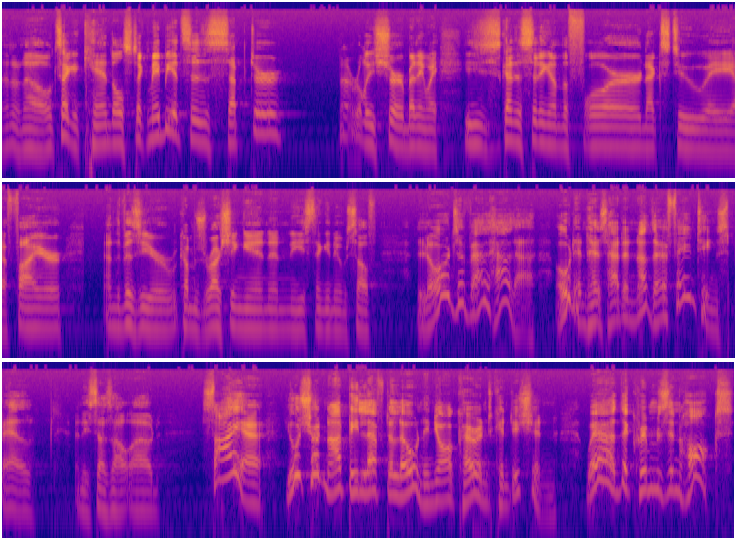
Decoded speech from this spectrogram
I don't know, looks like a candlestick. Maybe it's his scepter. Not really sure, but anyway, he's kind of sitting on the floor next to a, a fire, and the vizier comes rushing in, and he's thinking to himself, Lords of Valhalla, Odin has had another fainting spell. And he says out loud, Sire, you should not be left alone in your current condition. Where are the Crimson Hawks,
